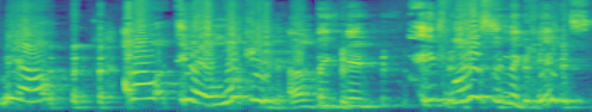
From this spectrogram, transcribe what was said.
meow. And I'm, you know, I'm looking, and I'm thinking, he's worse than the kids.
